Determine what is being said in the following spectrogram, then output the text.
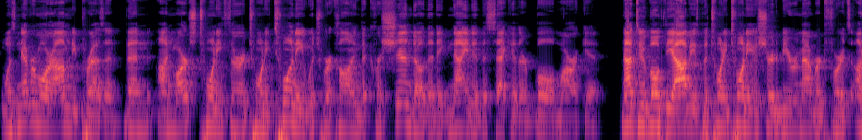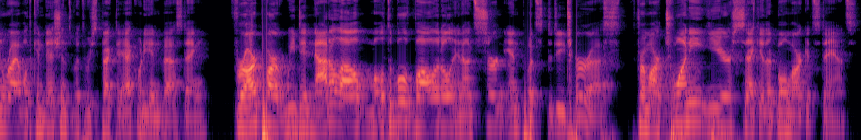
was never more omnipresent than on March 23rd, 2020, which we're calling the crescendo that ignited the secular bull market. Not to evoke the obvious, but 2020 is sure to be remembered for its unrivaled conditions with respect to equity investing. For our part, we did not allow multiple volatile and uncertain inputs to deter us from our 20 year secular bull market stance.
